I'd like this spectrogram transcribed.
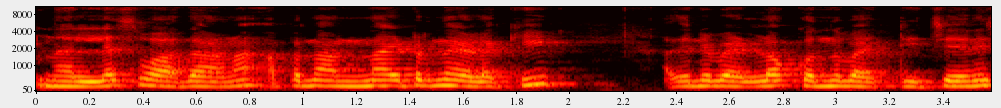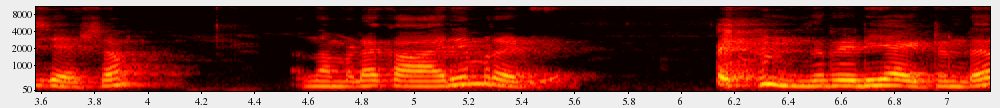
നല്ല സ്വാദാണ്. അപ്പോൾ നന്നായിട്ടൊന്ന് ഇളക്കി അതിന്റെ വെള്ളമൊക്കെ ഒന്ന് വറ്റിച്ചതിന് ശേഷം നമ്മുടെ കാര്യം റെഡി റെഡി ആയിട്ടുണ്ട്.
